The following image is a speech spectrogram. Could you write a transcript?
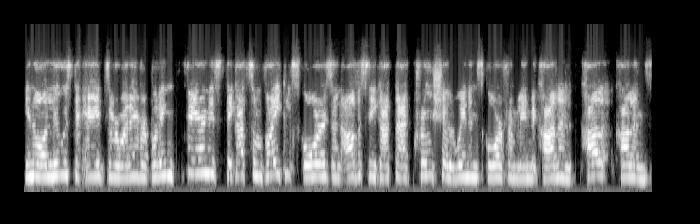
you know, lose the heads or whatever. But in fairness, they got some vital scores and obviously got that crucial winning score from Linda Collins.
